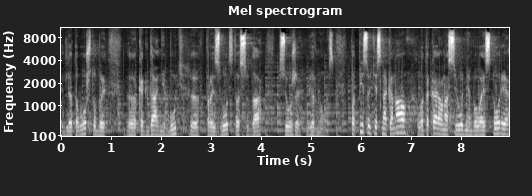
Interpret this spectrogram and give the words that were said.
для того, чтобы когда-нибудь производство сюда все же вернулось. Подписывайтесь на канал. Вот такая у нас сегодня была история.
